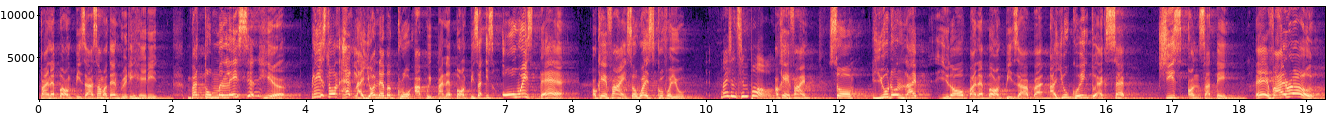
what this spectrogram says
pineapple on pizza. Some of them really hate it. But to Malaysian here, please don't act like you never grow up with pineapple on pizza. It's always there. Okay, fine. So what is good for you? Nice and simple. Okay, fine. So you don't like, you know, pineapple on pizza, but are you going to accept cheese on satay? Hey, viral!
